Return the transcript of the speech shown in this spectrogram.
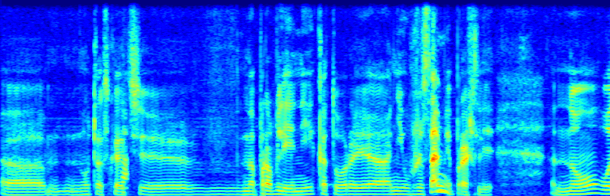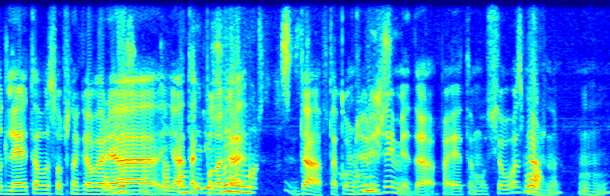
ну, так сказать, направлении, которое они уже сами прошли. Ну, вот для этого, собственно говоря, Конечно, я так полагаю, может... да, в таком Конечно. же режиме, да, поэтому все возможно. Да. Угу.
